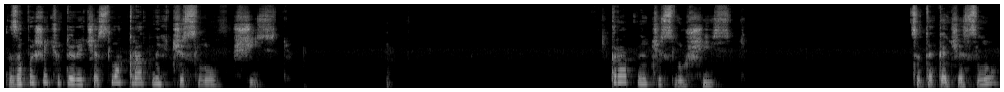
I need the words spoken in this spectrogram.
Запиши 4 числа кратних числу 6. Кратне число 6. Це таке число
